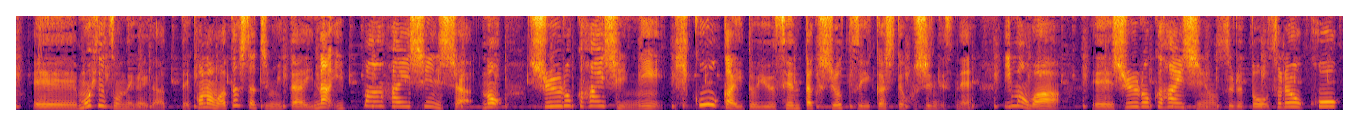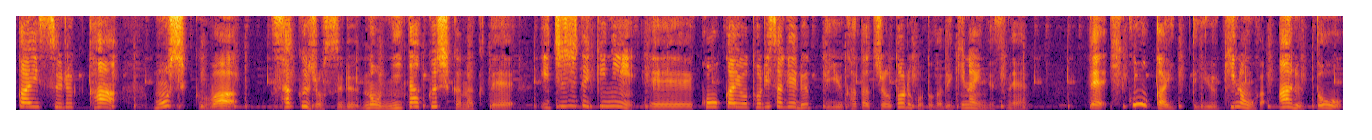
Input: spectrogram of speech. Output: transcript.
えー、もう一つお願いがあって、この私たちみたいな一般配信者の収録配信に非公開という選択肢を追加してほしいんですね。今は、えー、収録配信をすると、それを公開するか、もしくは削除するの2択しかなくて、一時的に、えー、公開を取り下げるっていう形を取ることができないんですね。で、非公開っていう機能があると、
